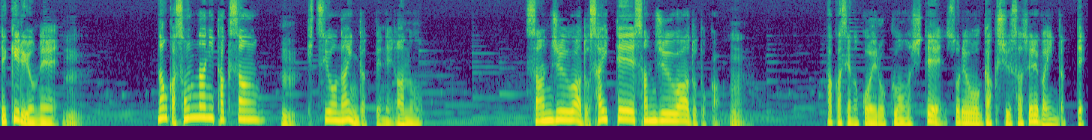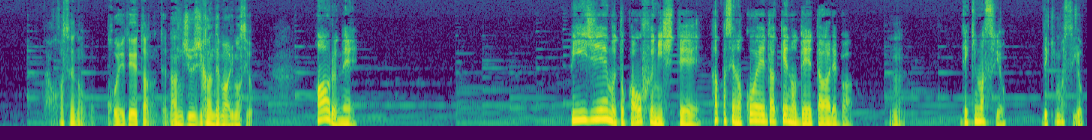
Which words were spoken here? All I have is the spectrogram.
できるよね。う。うん。なんかそんなにたくさんうん。必要ないんだってね。あの、30ワード、最低30ワードとか、うん。博士の声録音して、それを学習させればいいんだって。博士の声データなんて何十時間でもありますよ。あるね。BGM とかオフにして、博士の声だけのデータあれば、うん。できますよ。できますよ。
